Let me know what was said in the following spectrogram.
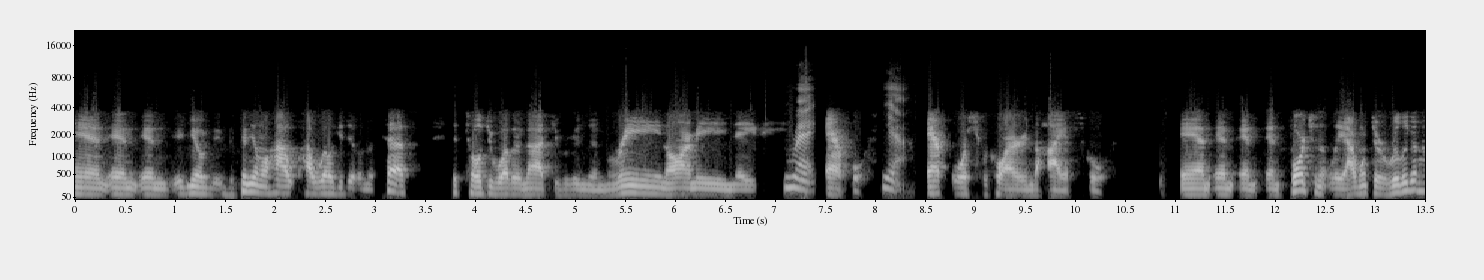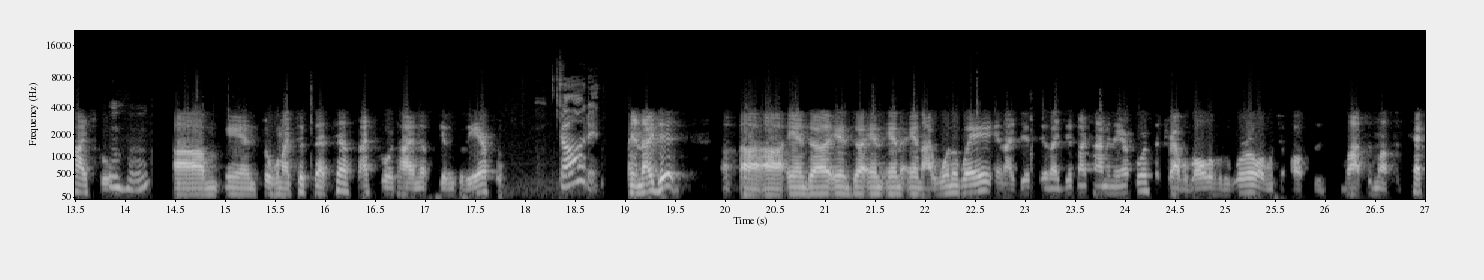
and and and you know, depending on how how well you did on the test, it told you whether or not you were in the Marine, Army, Navy, Right. Air Force. Yeah. Air Force requiring the highest score. And and and and fortunately, I went to a really good high school. Mhm. Um, and so when I took that test, I scored high enough to get into the Air Force, Got it. and I did. Uh, uh, and, uh, and, uh, and and and I went away, and I did and I did my time in the Air Force. I traveled all over the world. I went to lots and lots of tech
